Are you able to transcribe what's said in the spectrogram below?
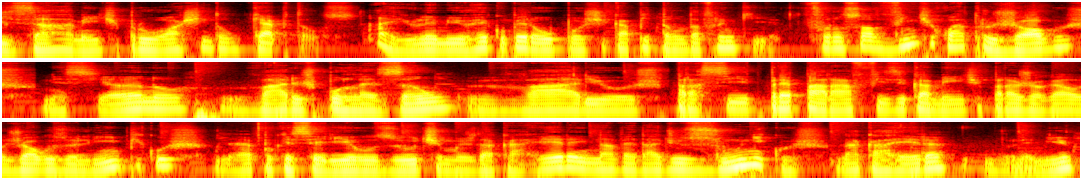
bizarramente para o Washington Capitals. Aí o Lemieux recuperou o posto de capitão da franquia. Foram só 24 jogos nesse ano, vários por lesão, vários para se preparar fisicamente para jogar os Jogos Olímpicos, né, porque seriam os últimos da carreira e na verdade os únicos na carreira do Lemieux.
